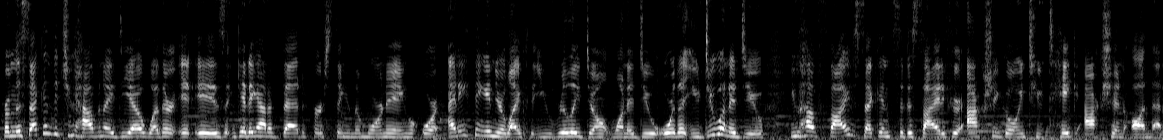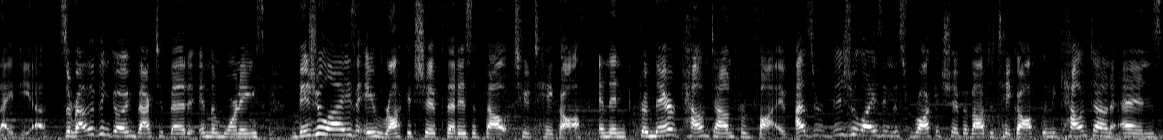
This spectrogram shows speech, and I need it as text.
From the second that you have an idea, whether it is getting out of bed first thing in the morning or anything in your life that you really don't want to do or that you do want to do, you have five seconds to decide if you're actually going to take action on that idea. So rather than going back to bed in the mornings, visualize a rocket ship that is about to take off. And then from there, count down from five. As you're visualizing this rocket rocket ship about to take off, when the countdown ends,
